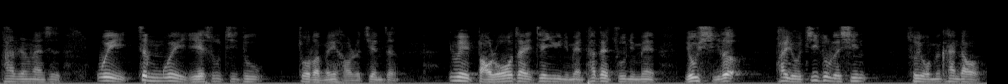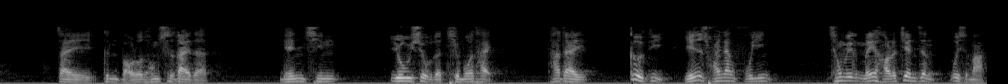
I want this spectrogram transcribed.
他仍然是为正为耶稣基督做了美好的见证。因为保罗在监狱里面，他在主里面有喜乐，他有基督的心，所以我们看到在跟保罗同时代的年轻优秀的提摩太，他在各地也是传扬福音，成为一个美好的见证。为什么？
